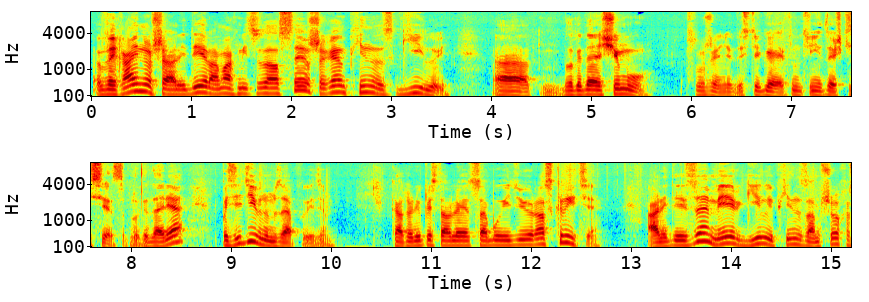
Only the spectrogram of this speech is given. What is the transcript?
Вегайну шалидей рамах митсусасер шеген пхинас гилуй. Э, благодаря чему служение достигает внутренней точки сердца? Благодаря позитивным заповедям, которые представляют собой идею раскрытия, Алидейзе мейр гил и пхин замшоха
